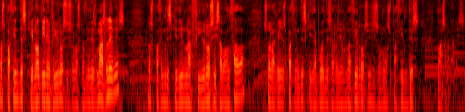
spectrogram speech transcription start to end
Los pacientes que no tienen fibrosis son los pacientes más leves, los pacientes que tienen una fibrosis avanzada son aquellos pacientes que ya pueden desarrollar una cirrosis y son los pacientes más graves.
